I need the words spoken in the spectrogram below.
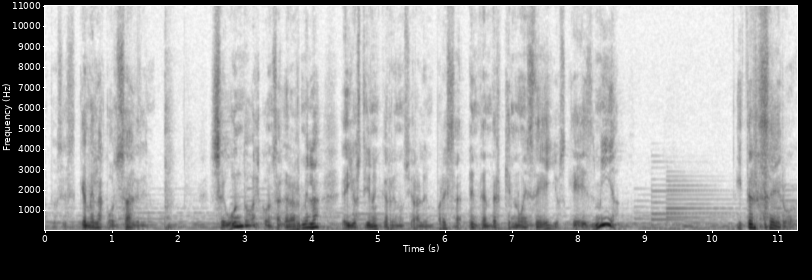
Entonces, que me la consagren. Segundo, al consagrármela, ellos tienen que renunciar a la empresa, entender que no es de ellos, que es mía. Y tercero,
